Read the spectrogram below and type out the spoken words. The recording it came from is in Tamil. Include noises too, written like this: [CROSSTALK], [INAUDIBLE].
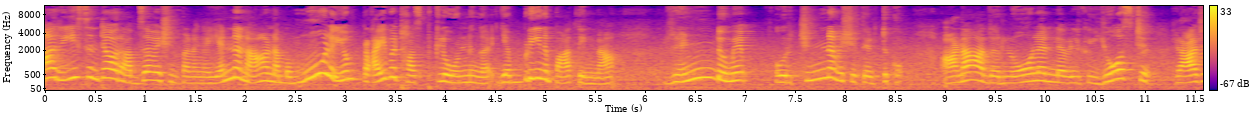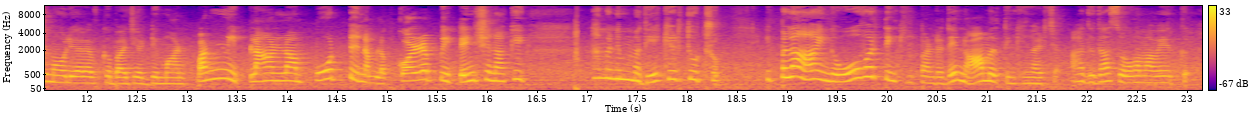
நான் ரீசெண்டாக ஒரு அப்சர்வேஷன் பண்ணுங்க. என்னென்னா நம்ம மூளையும் ப்ரைவேட் ஹாஸ்பிட்டலும் ஒன்றுங்க எப்படின்னு பார்த்தீங்கன்னா ரெண்டுமே ஒரு சின்ன விஷயத்தை எடுத்துக்கும். ஆனால் அது லோலன் லெவலுக்கு யோசிச்சு ராஜமௌலி அளவுக்கு பட்ஜெட் டிமாண்ட் பண்ணி பிளான்லாம் போட்டு நம்மளை குழப்பி டென்ஷனாக்கி நம்ம நிம்மதியே கெடுத்து விட்ரும் இப்போல்லாம் இந்த ஓவர் திங்கிங் பண்ணுறதே நார்மல் திங்கிங் ஆகிடுச்சு அதுதான் சோகமாகவே இருக்குது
